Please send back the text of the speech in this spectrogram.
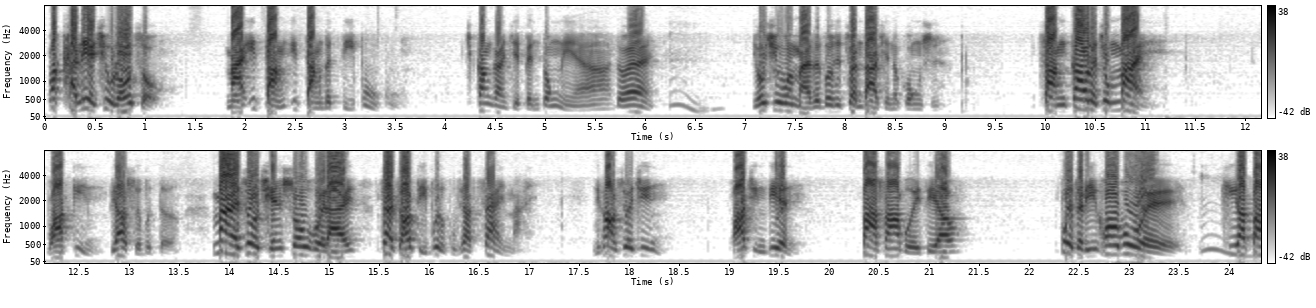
我砍你也去楼走，买一档一档的底部股，刚刚解本东年啊，对不对？嗯。尤其我们买的都是赚大钱的公司，涨高了就卖。挖进，不要舍不得，卖了之后钱收回来，再找底部的股票再买。你看我最近华景店大杀不会掉，八十二块五诶，起啊大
